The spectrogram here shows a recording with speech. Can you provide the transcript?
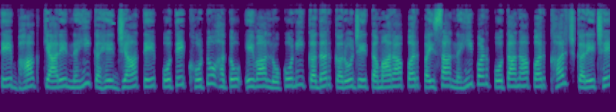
તે ભાગ ક્યારે નહીં કહે, જ્યાં તે પોતે ખોટો હતો એવા લોકોની કદર કરો જે તમારા પર પૈસા નહીં પણ પોતાના પર ખર્ચ કરે છે.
